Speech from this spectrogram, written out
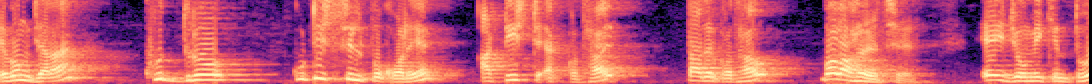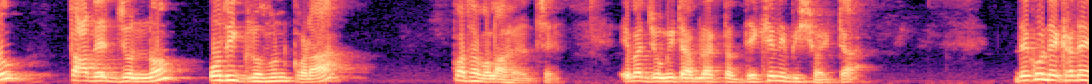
এবং যারা ক্ষুদ্র কুটির শিল্প করে আর্টিস্ট এক কথায় তাদের কথাও বলা হয়েছে। এই জমি কিন্তু তাদের জন্য অধিগ্রহণ করা কথা বলা হয়েছে। এবার জমিটা আমরা একটা দেখে নিই বিষয়টা। দেখুন, এখানে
